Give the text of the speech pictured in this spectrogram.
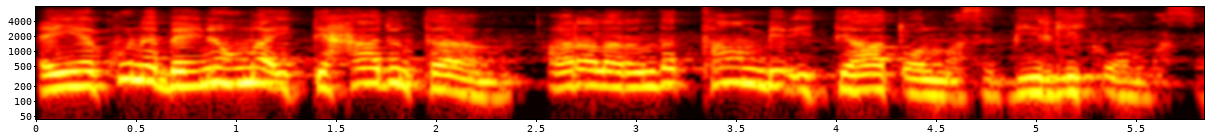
En yekune beynehuma ittihadun tam. Aralarında tam bir ittihat olması, birlik olması.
